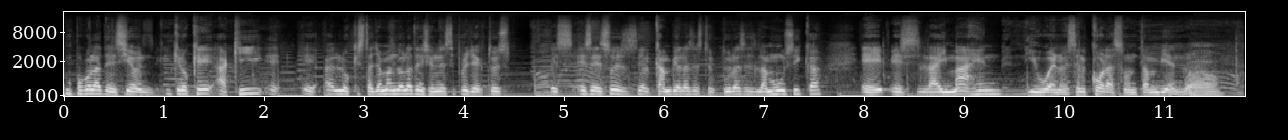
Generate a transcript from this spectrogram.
un poco la atención. Y creo que aquí eh, eh, lo que está llamando la atención en este proyecto es, es, es eso, es el cambio de las estructuras, es la música, eh, es la imagen y bueno, es el corazón también. ¿no? Wow.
